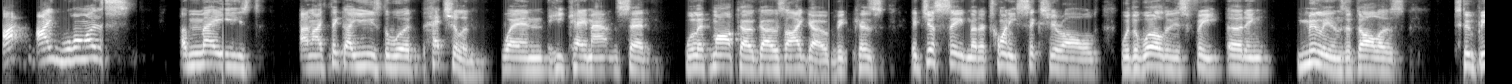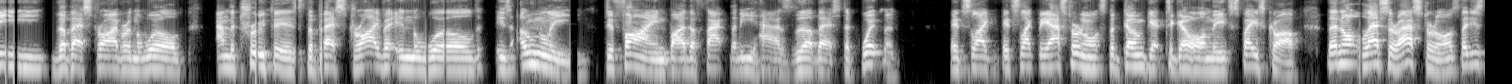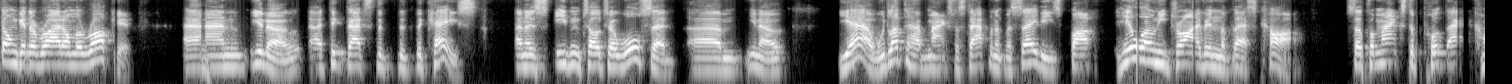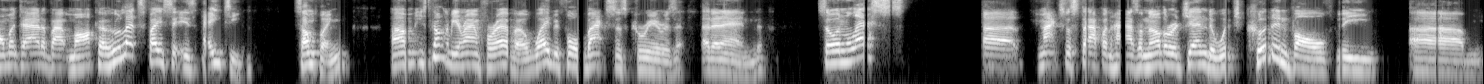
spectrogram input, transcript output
I I was amazed and I think I used the word petulant when he came out and said, Well, if Marko goes, I go, because it just seemed that a 26 year old with the world at his feet, earning millions of dollars to be the best driver in the world. And the truth is, the best driver in the world is only defined by the fact that he has the best equipment. It's like it's like the astronauts that don't get to go on the spacecraft. They're not lesser astronauts; they just don't get a ride on the rocket. And, you know, I think that's the, the, the case. And as even Toto Wolff said, um, you know, yeah, we'd love to have Max Verstappen at Mercedes, but he'll only drive in the best car. So for Max to put that comment out about Marko, who let's face it is 80 something, um, he's not going to be around forever, way before Max's career is at an end. So unless uh, Max Verstappen has another agenda, which could involve the um,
